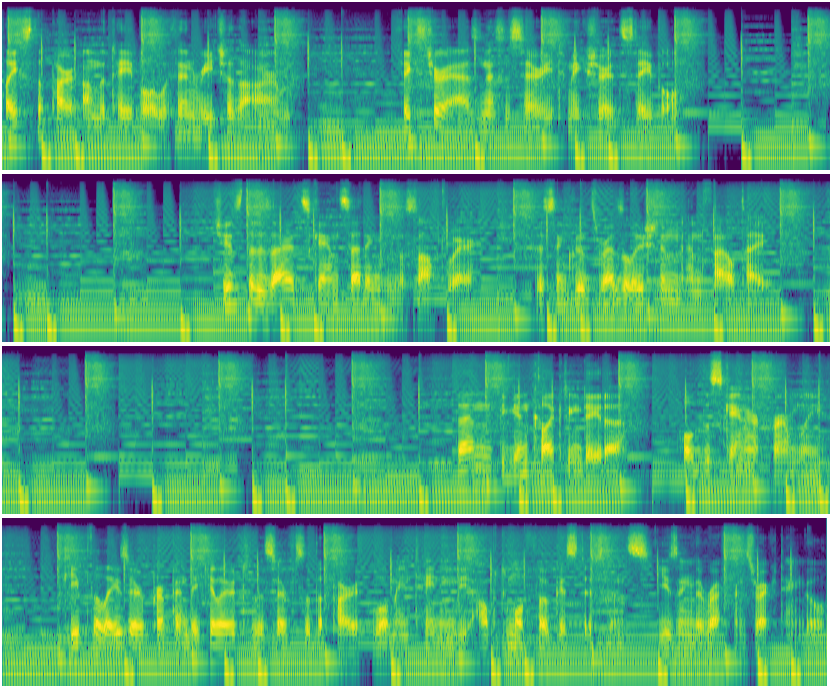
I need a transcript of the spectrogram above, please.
Place the part on the table within reach of the arm. Fixture as necessary to make sure it's stable. Choose the desired scan settings in the software. This includes resolution and file type. Then begin collecting data. Hold the scanner firmly. Keep the laser perpendicular to the surface of the part while maintaining the optimal focus distance using the reference rectangle.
